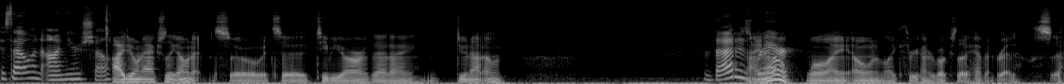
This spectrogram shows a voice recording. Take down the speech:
Is that one on your shelf? I don't actually own it, so it's a TBR that I do not own. That is I rare. Know. Well, I own like 300 books that I haven't read, so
